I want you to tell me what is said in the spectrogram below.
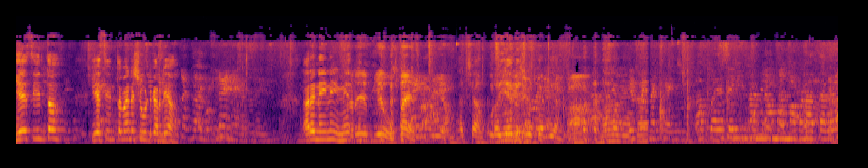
ये सीन तो ये सीन तो मैंने शूट कर लिया। अरे नहीं नहीं मैं अरे ये होता है। ये हम अच्छा तो ये भी शूट कर लिया। आपको ऐसे ही नाना मामा बनाता रहे।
